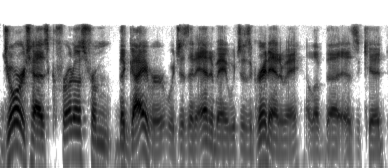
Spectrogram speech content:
George has Kronos from The Guyver, which is an anime, which is a great anime. I loved that as a kid.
